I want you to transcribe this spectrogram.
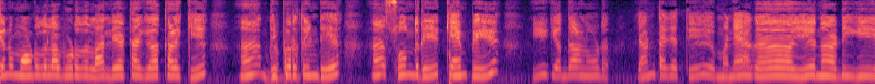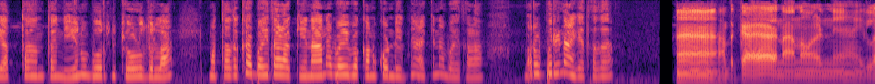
ಏನು ಮಾಡೋದಿಲ್ಲ ಬಿಡೋದಿಲ್ಲ, ಲೇಟಾಗಿ ಹೇಳ್ತಾಳಕಿ ಹಾಂ, ದಿಬ್ಬರ ದಿಂಡಿ ಹಾಂ, ಸುಂದ್ರಿ, ಕೆಂಪಿ, ಈಗ ಎದ್ದಾಳ ನೋಡು. ಎಂಟಾಗೈತಿ ಮನ್ಯಾಗ ಏನು ಅಡಿಗೆ ಎತ್ತ ಅಂತಂದು ಏನು ಬೋರ್ನ ಕೇಳೋದಿಲ್ಲ. ಮತ್ತು ಅದಕ್ಕೆ ಬೈತಾಳಕಿ ನಾನು ಬೈಬೇಕು ಅನ್ಕೊಂಡಿದ್ನಿ ಆಕಿನ ಬೈತಾಳ ಬರೋಬ್ಬರಿನ ಆಗೈತದ ಹಾಂ ಅದಕ್ಕೆ ನಾನು ಅಣ್ಣೆ ಇಲ್ಲ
